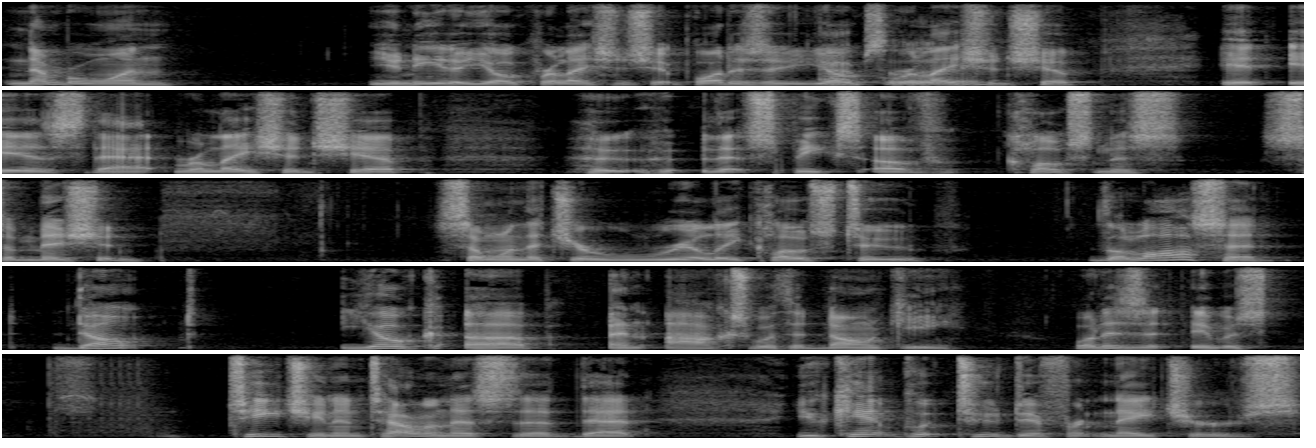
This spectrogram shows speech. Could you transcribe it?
number one, you need a yoke relationship. What is a yoke Absolutely. relationship? It is that relationship who, who that speaks of closeness, submission, someone that you're really close to. The law said, "Don't yoke up an ox with a donkey." What is it? It was teaching and telling us that that you can't put two different natures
